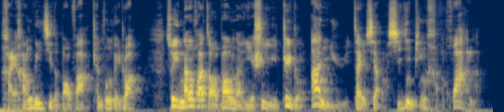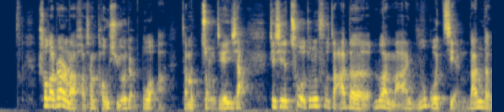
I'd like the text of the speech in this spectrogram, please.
海航危机的爆发，陈峰被抓。所以南华早报呢，也是以这种暗语在向习近平喊话呢。说到这儿呢，好像头绪有点多啊，咱们总结一下这些错综复杂的乱麻，如果简单的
